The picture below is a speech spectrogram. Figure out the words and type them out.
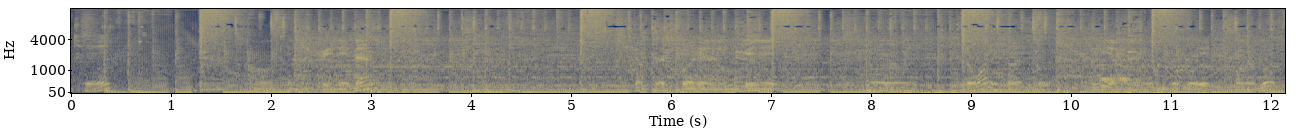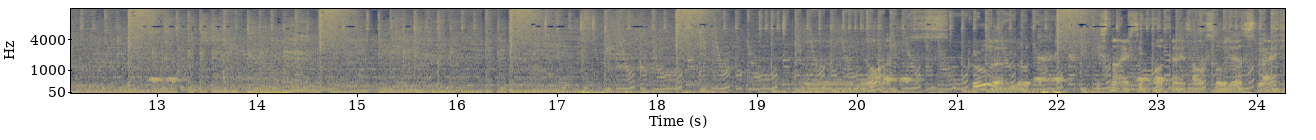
Okay. I grenade them? Sure, let's go ahead and grenade. Uh, the one is the. Maybe I want to go it for the loot. Uh, you know what? Screw the loot. It's not as important as our soldier's life.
